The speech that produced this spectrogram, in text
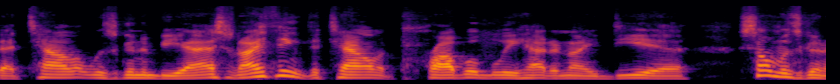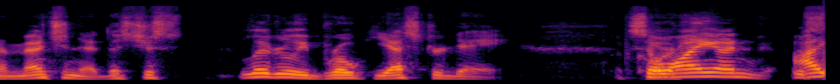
that talent was going to be asked. And I think the talent probably had an idea. Someone's going to mention it. This just literally broke yesterday. Of So course. I un- I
